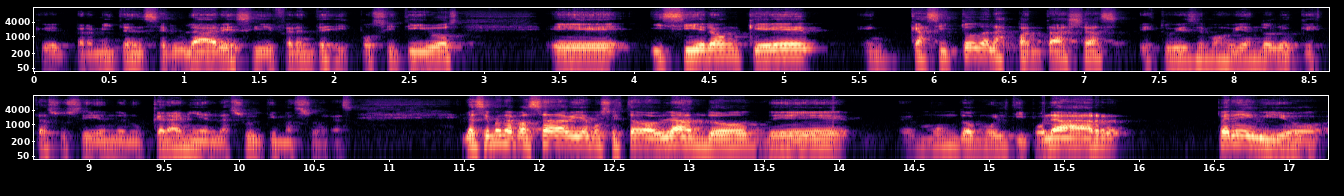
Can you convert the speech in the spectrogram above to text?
que permiten celulares y diferentes dispositivos, eh, hicieron que en casi todas las pantallas estuviésemos viendo lo que está sucediendo en Ucrania en las últimas horas. La semana pasada habíamos estado hablando de mundo multipolar previo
